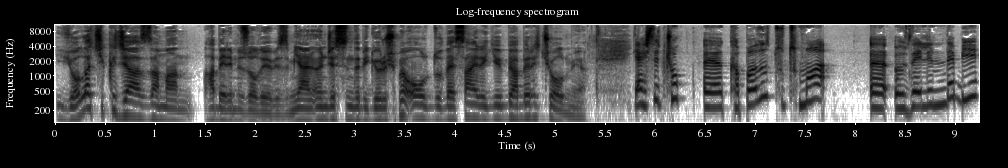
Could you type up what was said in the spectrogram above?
yola çıkacağı zaman haberimiz oluyor bizim. Yani öncesinde bir görüşme oldu vesaire gibi bir haber hiç olmuyor. Ya işte çok e, kapalı tutma e, özelinde bir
